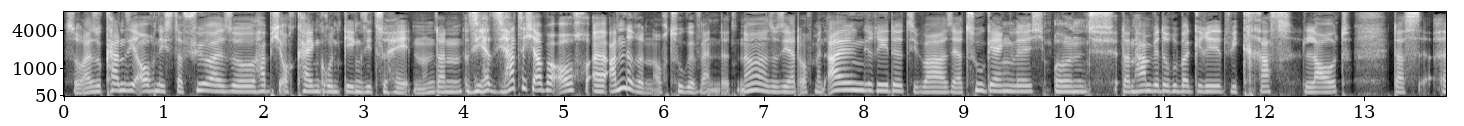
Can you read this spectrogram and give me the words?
So, also kann sie auch nichts dafür, also habe ich auch keinen Grund gegen sie zu haten. Und dann, sie hat, sie hat sich aber auch äh, anderen auch zugewendet. Ne? Also sie hat auch mit allen geredet, sie war sehr zugänglich. Und dann haben wir darüber geredet, wie krass laut das äh,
